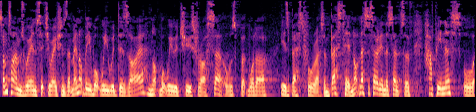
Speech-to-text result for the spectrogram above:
Sometimes we're in situations that may not be what we would desire, not what we would choose for ourselves, but what are, is best for us. And best here, not necessarily in the sense of happiness or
